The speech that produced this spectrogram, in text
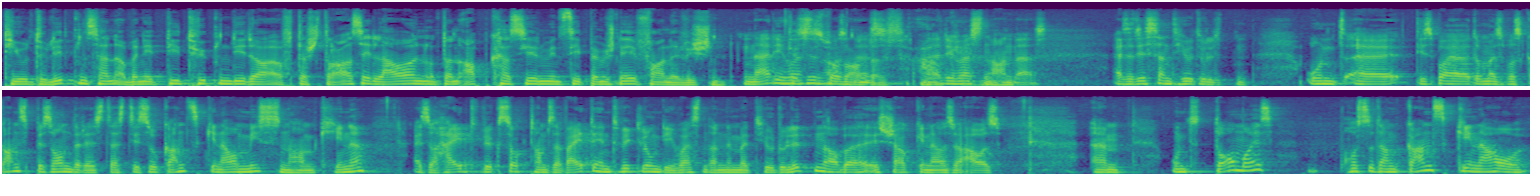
Theodoliten sind aber nicht die Typen, die da auf der Straße lauern und dann abkassieren, wenn sie beim Schneefahren erwischen. Nein, die das ist was anders. anderes. Ah, Nein, okay. die heißen anders. Also das sind Theodoliten. Und äh, das war ja damals was ganz Besonderes, dass die so ganz genau messen haben können. Also heute, wie gesagt, haben sie eine Weiterentwicklung, die heißen dann nicht mehr Theodoliten, aber es schaut genauso aus. Ähm, und damals hast du dann ganz genau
